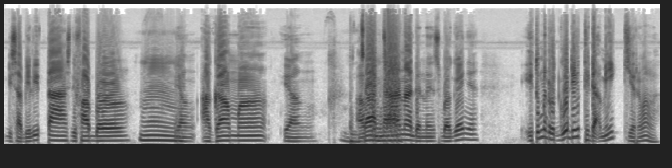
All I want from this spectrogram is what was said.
disabilitas difabel Hmm. yang agama yang bencana, bencana dan lain sebagainya. Itu menurut gue dia tidak mikir malah.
